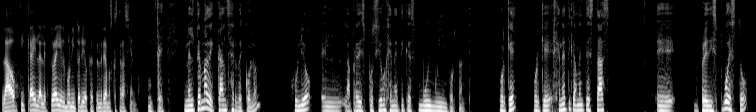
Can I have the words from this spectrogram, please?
la óptica y la lectura y el monitoreo que tendríamos que estar haciendo? Ok. En el tema de cáncer de colon, Julio, la predisposición genética es muy, muy importante. ¿Por qué? Porque genéticamente estás eh, predispuesto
